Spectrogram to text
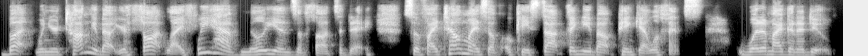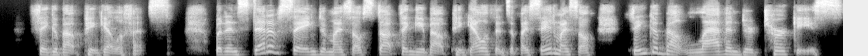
But when you're talking about your thought life, we have millions of thoughts a day. So if I tell myself, okay, stop thinking about pink elephants, what am I going to do? Think about pink elephants. But instead of saying to myself, stop thinking about pink elephants, if I say to myself, think about lavender turkeys,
